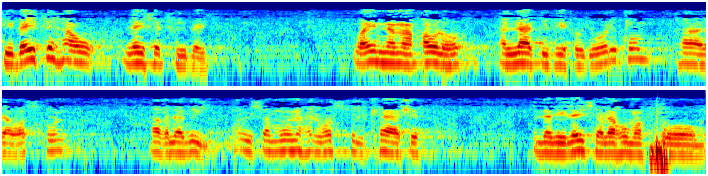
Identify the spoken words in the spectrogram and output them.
في بيته أو ليست في بيته. وإنما قوله اللاتي في حجوركم هذا وصف أغلبي ويسمونه الوصف الكاشف الذي ليس له مفهوم.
